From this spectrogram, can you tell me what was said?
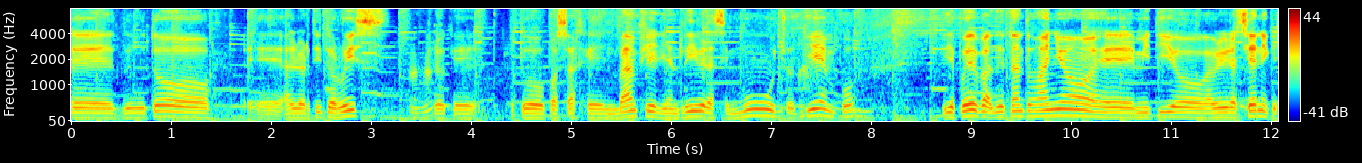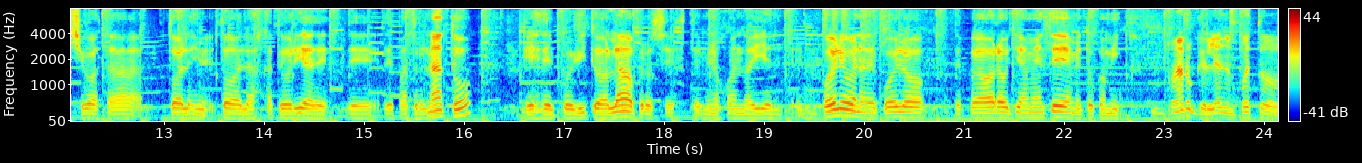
eh, debutó eh, Albertito Ruiz, creo que tuvo pasaje en Banfield y en River hace mucho tiempo. Y después de, tantos años, eh, mi tío Gabriel Graciani, que llegó hasta todas las, todas las categorías de, patronato, que es del pueblito de al lado, pero se terminó jugando ahí en, el pueblo. Y bueno, del pueblo, después ahora últimamente me tocó a mí. Raro que le hayan puesto,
